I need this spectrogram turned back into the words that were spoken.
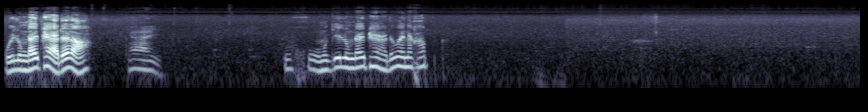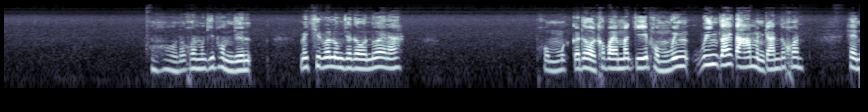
อุ้ยลุงได้แผลด้วยเหรอ ใช่ โอ้โห เมื่อกี้ลุงได้แผลด้วยนะครับ โอ้โห ทุกคนเมื่อกี้ผมยืน ไม่คิดว่าลุงจะโดนด้วยนะ ผมกระโดดเข้าไปเมื่อกี้ผมวิ่งวิ่งไล่ตามเหมือนกันทุกคน เห็น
